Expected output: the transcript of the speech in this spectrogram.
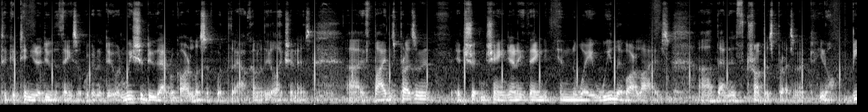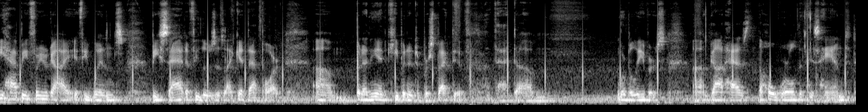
to continue to do the things that we're going to do. And we should do that regardless of what the outcome of the election is. Uh, if Biden's president, it shouldn't change anything in the way we live our lives uh, than if Trump is president. You know, be happy for your guy if he wins, be sad if he loses. I get that part. Um, but in the end, keep it into perspective that. Um, we're believers. Uh, God has the whole world in His hand.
